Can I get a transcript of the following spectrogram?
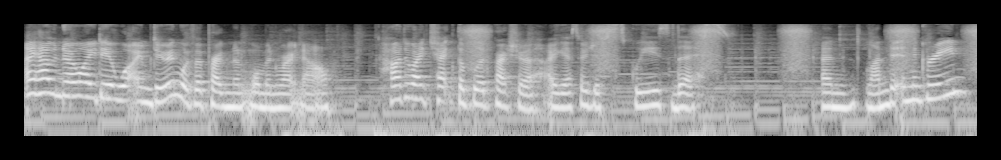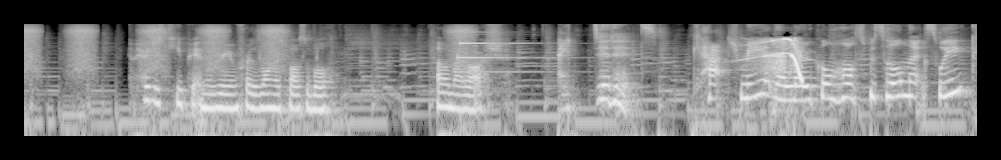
I have no idea what I'm doing with a pregnant woman right now. How do I check the blood pressure? I guess I just squeeze this and land it in the green. Maybe I just keep it in the green for as long as possible. Oh my gosh. I did it. Catch me at the local hospital next week.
